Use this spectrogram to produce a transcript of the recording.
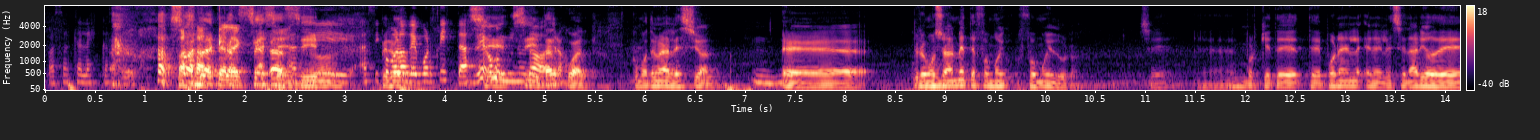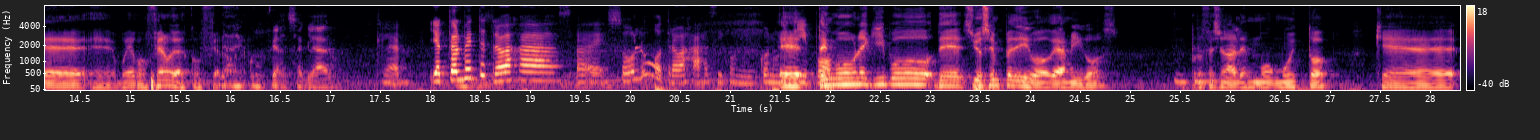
Pasaste a la escasez. Pasaste a la escasez. Así, así como los deportistas, de un minuto sí, tal cual. Como tengo una lesión. eh, pero emocionalmente fue muy, fue muy duro. ¿sí? Eh, porque te, te ponen en el escenario de eh, voy a confiar o voy a desconfiar. La desconfianza, claro. Claro. ¿Y actualmente trabajas eh, solo o trabajas así con, con un equipo? Tengo un equipo de, yo siempre digo, de amigos, profesionales muy, muy, top, que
